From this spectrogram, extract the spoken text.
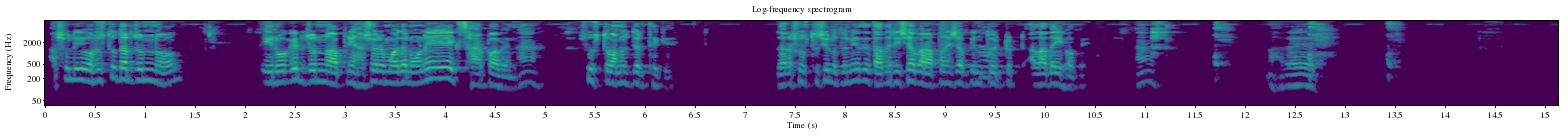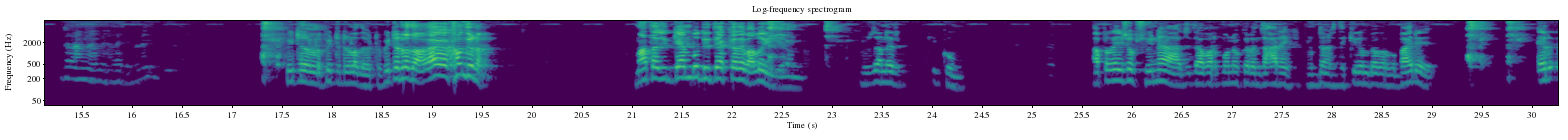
আসলে এই অসুস্থতার জন্য এই রোগের জন্য আপনি হাসরের ময়দান অনেক ছাড় পাবেন হ্যাঁ? সুস্থ মানুষদের থেকে। যারা সুস্থ ছিল দুনিয়াতে তাদের হিসাব আর আপনার হিসাব কিন্তু একটু আলাদাই হবে হ্যাঁ? আরে। না পিঠে ডলা দাও একটু পিঠে ডলা দাও। খাওন দিও না। মাথা জ্ঞান বুদ্ধি তো এককালে ভালোই জ্ঞান রুজানের কি কম আপনারা এইসব শুই না যদি আবার মনে করেন যাহারে নুরজানের সাথে কিরম ব্যবহার করে বাইরে এর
